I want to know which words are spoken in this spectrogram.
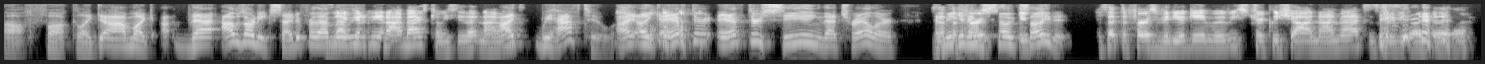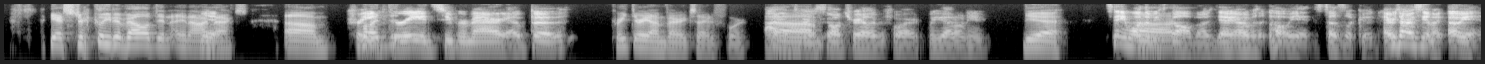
oh fuck!" Like I'm like uh, that. I was already excited for that. Is movie. Is that going to be an IMAX? Can we see that in IMAX? I we have to. I like after after seeing that trailer and me getting so excited. Is that the first video game movie strictly shot in IMAX? It's going to be like a, yeah, strictly developed in, in IMAX. Yeah. Um, Creed three and Super Mario both. Creed three, I'm very excited for. I um, saw a trailer before we got on here. Yeah, same one that we uh, saw, but I was, I was like, oh yeah, this does look good. Every time I see him, like, oh yeah,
